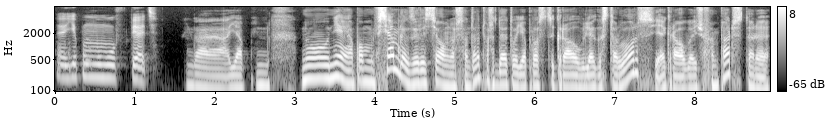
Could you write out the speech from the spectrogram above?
Э, я, по-моему, в 5. Да, я... Ну, не, я, по-моему, всем лет залетел в наш интернет, потому что до этого я просто играл в Lego Star Wars, я играл в Age of Empires старые.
